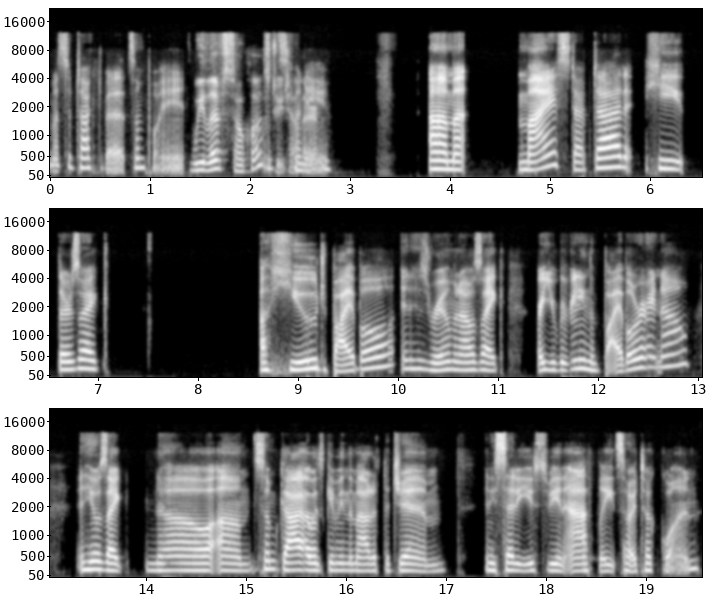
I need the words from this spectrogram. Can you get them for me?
Must have talked about it at some point. We lived so close to That's each other. funny. Um, my stepdad, he there's like a huge Bible in his room, and I was like, "Are you reading the Bible right now?" And he was like, "No, um, some guy was giving them out at the gym, and he said he used to be an athlete, so I took one."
